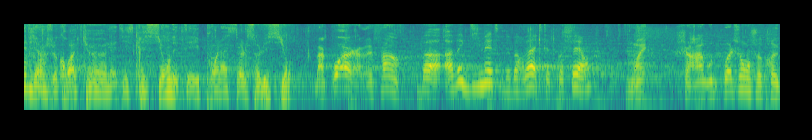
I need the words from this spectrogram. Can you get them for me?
Eh bien, je crois que la discrétion n'était point la seule solution. Bah quoi, j'avais faim. Bah, avec 10 mètres de barbac, t'as de quoi faire. Hein. Ouais, j'ai un goût de poisson, ce truc.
